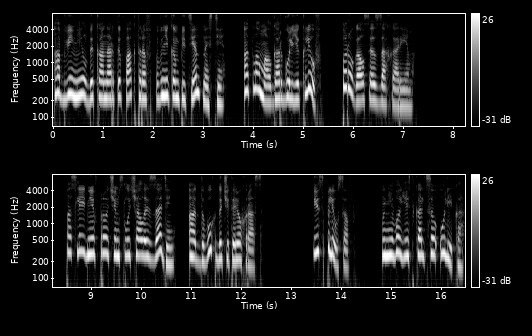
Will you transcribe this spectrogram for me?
обвинил декана артефакторов в некомпетентности, отломал горгулье клюв, поругался с Захарием. Последнее, впрочем, случалось за день от двух до четырех раз. Из плюсов. У него есть кольцо улика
